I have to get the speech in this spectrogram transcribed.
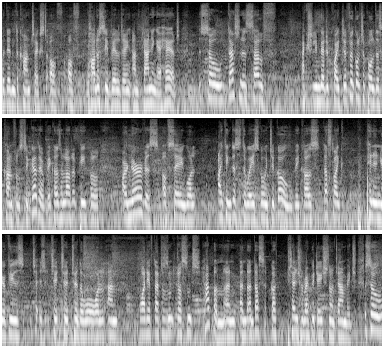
within the context of, of policy building and planning ahead. So that in itself actually made it quite difficult to pull this conference together because a lot of people are nervous of saying, well, I think this is the way it's going to go because that's like pinning your views to, to, to, to the wall and what if that doesn't doesn't happen? And, and, and that's got potential reputational damage so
